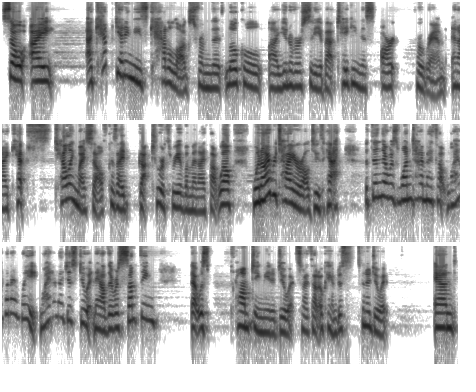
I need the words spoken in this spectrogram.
So I, I kept getting these catalogs from the local uh, university about taking this art program. And I kept telling myself, because I got two or three of them, and I thought, well, when I retire, I'll do that. But then there was one time I thought, why would I wait? Why don't I just do it now? There was something that was prompting me to do it. So I thought, okay, I'm just going to do it. And,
